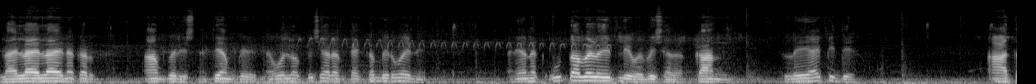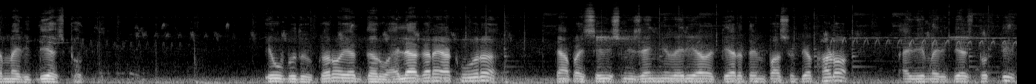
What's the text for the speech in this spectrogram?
લાય લાય લાય ન કર આમ કરીશ ને તેમ કરીશ ને. ઓલો બિચારા કાંઈ ખબર હોય નહીં. અને એને ઉતાવળ એટલી હોય બિચારા કામ. એ આપી દે. આ તમારી દેશભક્તિ. એવું બધું કરો, એક ધરું હાલ્યા કરે આખું વર ત્યાં પછી છવ્વીસમી જાન્યુઆરી આવે, ત્યારે તમે પાછું દેખાડો. આવી અમારી દેશભક્તિ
